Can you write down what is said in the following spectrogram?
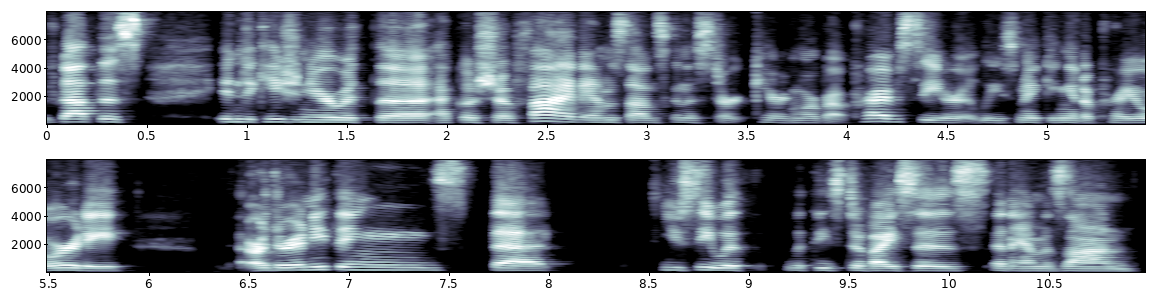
we've got this indication here with the Echo Show 5, Amazon's going to start caring more about privacy or at least making it a priority. are there any things that you see with with these devices and Amazon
